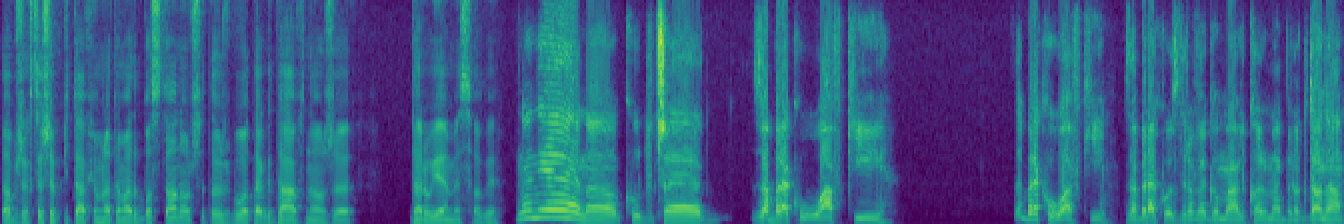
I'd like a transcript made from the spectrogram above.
Dobrze, chcesz epitafium na temat Bostonu, czy to już było tak dawno, że darujemy sobie? No nie, no kurczę, zabrakło ławki. Zabrakło ławki. Zabrakło zdrowego Malcolma Brogdona.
